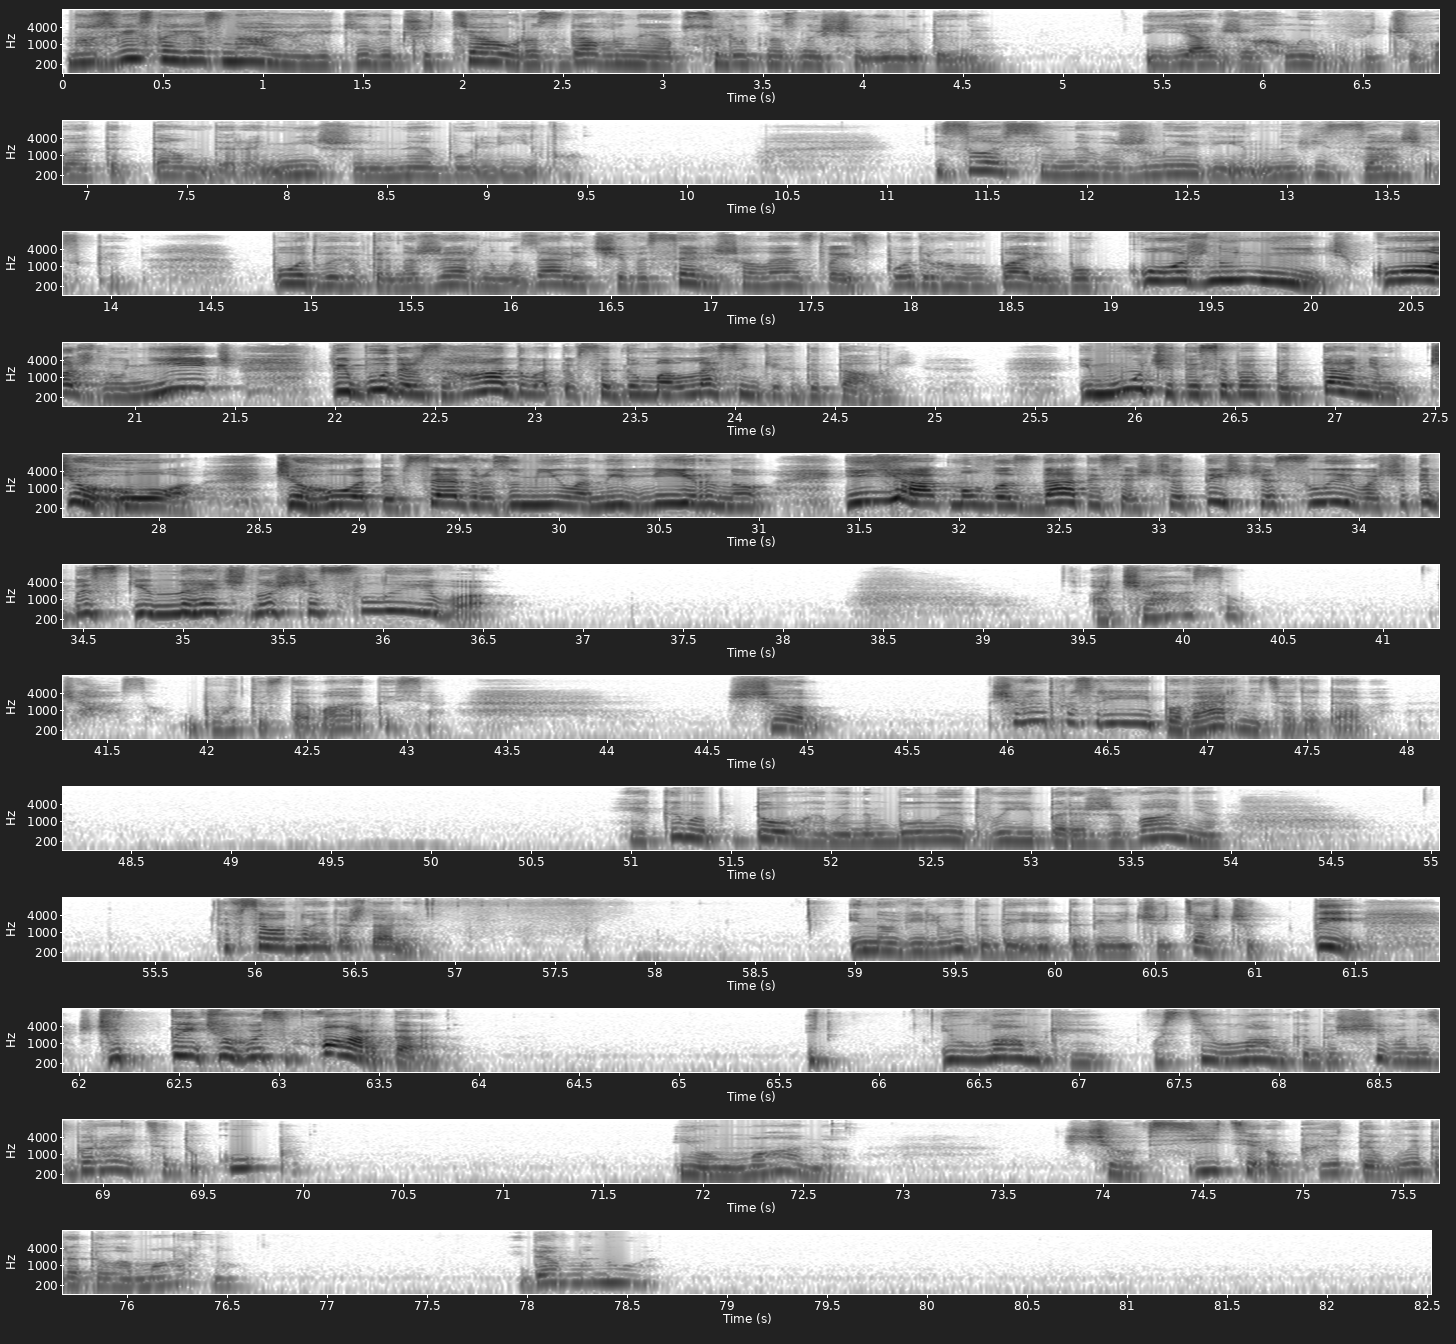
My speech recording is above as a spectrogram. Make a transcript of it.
Ну, звісно, я знаю, які відчуття у роздавленої, абсолютно знищеної людини. І як жахливо відчувати там, де раніше не боліло. І зовсім неважливі нові зачіски, подвиги в тренажерному залі чи веселі шаленства із подругами в барі, бо кожну ніч, кожну ніч ти будеш згадувати все до малесеньких деталей. І мучити себе питанням, чого? Чого ти все зрозуміла невірно? І як могло здатися, що ти щаслива, що ти безкінечно щаслива? А часом, часом буде здаватися, що, що він прозріє і повернеться до тебе. Якими б довгими не були твої переживання, ти все одно йдеш далі. І нові люди дають тобі відчуття, що ти, що ти чогось варта. І, і уламки, ось ці уламки душі, вони збираються докупи. І омана, що всі ці роки ти витратила марно, йде в минуле.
